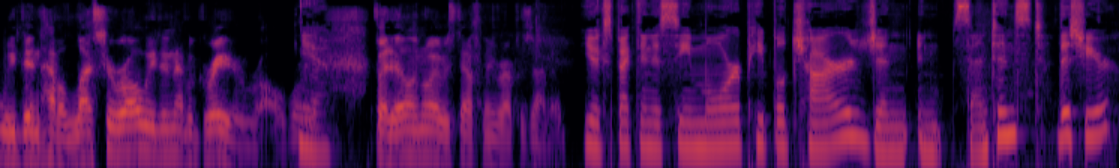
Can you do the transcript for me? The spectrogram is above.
We didn't have a lesser role. We didn't have a greater role. We're- Yeah. But Illinois was definitely represented. You expecting to see more people charged and, and sentenced this year?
